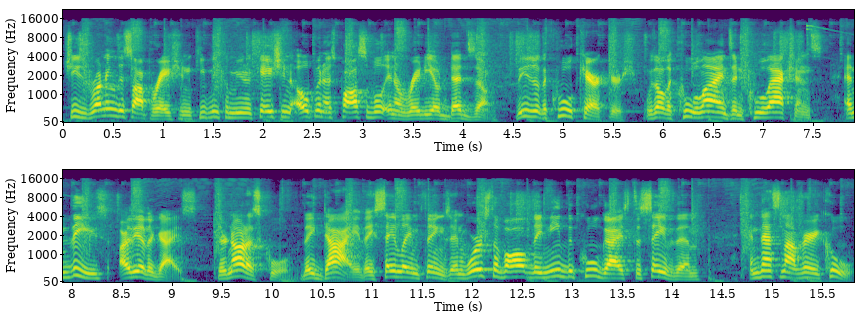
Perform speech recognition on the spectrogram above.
She's running this operation, keeping communication open as possible in a radio dead zone. These are the cool characters, with all the cool lines and cool actions. And these are the other guys. They're not as cool. They die, they say lame things, and worst of all, they need the cool guys to save them, and that's not very cool.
